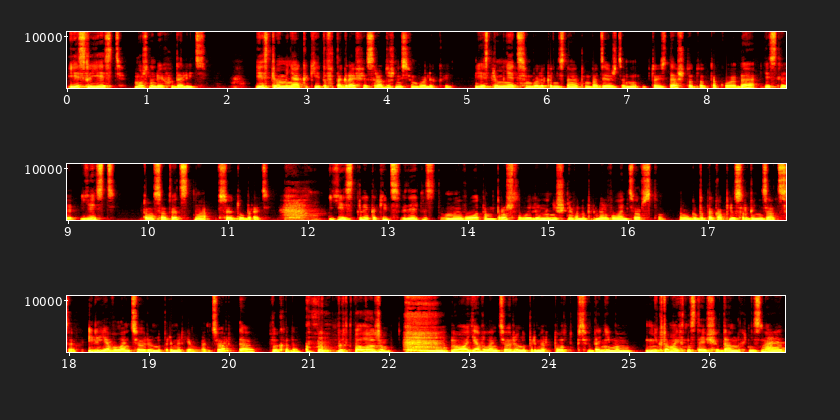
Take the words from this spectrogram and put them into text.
Если есть, можно ли их удалить? Есть ли у меня какие-то фотографии с радужной символикой? Есть ли у меня эта символика, не знаю, там в одежде, ну, то есть, да, что-то такое, да? Если есть, то, соответственно, все это убрать. Есть ли какие-то свидетельства моего там, прошлого или нынешнего, например, волонтерства в ЛГБТК плюс организациях? Или я волонтерю, например, я волонтер, да, выхода, предположим. Но я волонтерю, например, под псевдонимом. Никто моих настоящих данных не знает.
